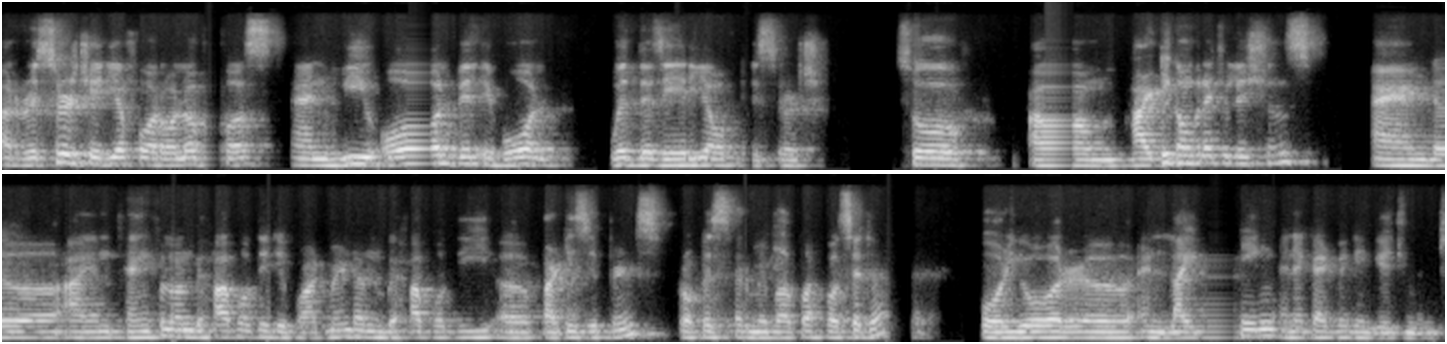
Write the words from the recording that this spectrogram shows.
a research area for all of us, and we all will evolve with this area of research. So um, hearty congratulations And uh, I am thankful on behalf of the department, on behalf of the uh, participants, Professor Miwako Hosoda, for your uh, enlightening and academic engagement.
